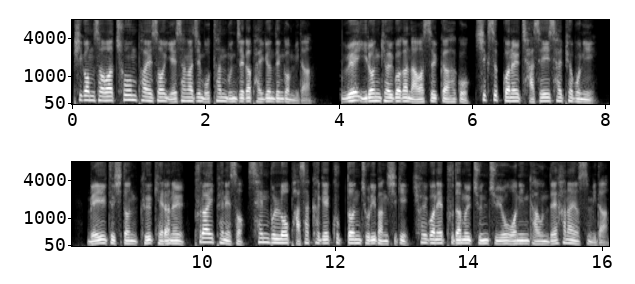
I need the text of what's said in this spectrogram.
피검사와 초음파에서 예상하지 못한 문제가 발견된 겁니다. 왜 이런 결과가 나왔을까 하고 식습관을 자세히 살펴보니 매일 드시던 그 계란을 프라이팬에서 센 불로 바삭하게 굽던 조리 방식이 혈관에 부담을 준 주요 원인 가운데 하나였습니다.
